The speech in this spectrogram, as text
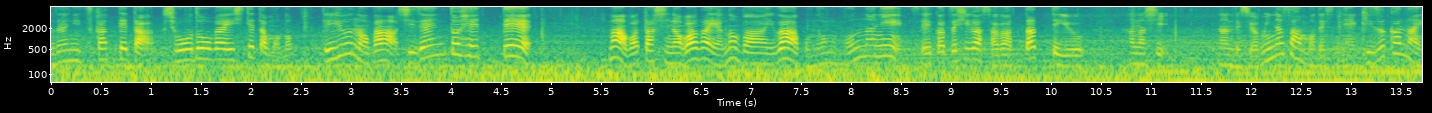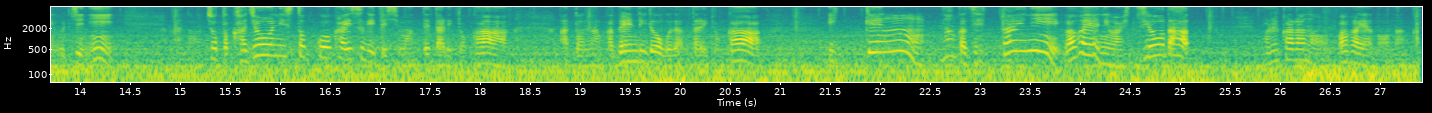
無駄に使ってた衝動買いしてたものっていうのが自然と減ってまあ私の我が家の場合はこのこんなに生活費が下がったっていう話なんですよ。皆さんもですね気づかないうちにあのちょっと過剰にストックを買いすぎてしまってたりとかあとなんか便利道具だったりとか一見なんか絶対に我が家には必要だ。これからの我が家のなんか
